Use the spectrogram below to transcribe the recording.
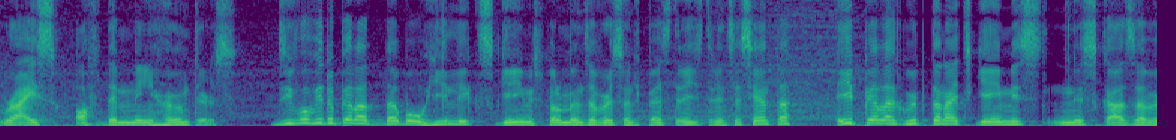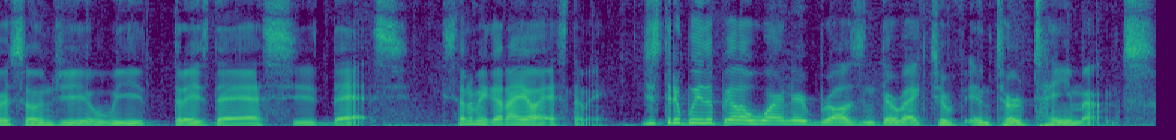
Rise of the Manhunters. Desenvolvido pela Double Helix Games, pelo menos a versão de PS3 de 360, e pela Kryptonite Games, nesse caso a versão de Wii 3DS DS. Se eu não me engano, a iOS também. Distribuído pela Warner Bros. Interactive Entertainment,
